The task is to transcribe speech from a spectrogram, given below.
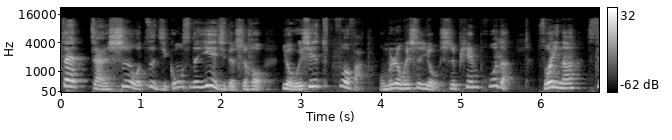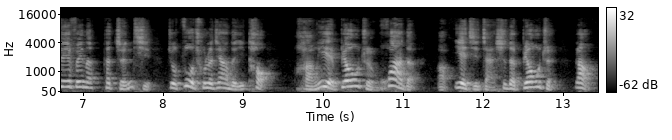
在展示我自己公司的业绩的时候，有一些做法，我们认为是有失偏颇的。所以呢，CFA 呢，它整体就做出了这样的一套行业标准化的啊业绩展示的标准，让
